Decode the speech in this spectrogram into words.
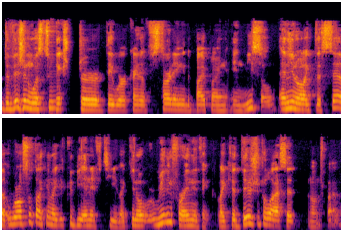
the vision was to make sure they were kind of starting the pipeline in Miso. And, you know, like the sale, we're also talking like it could be NFT, like, you know, really for anything, like a digital asset launchpad.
